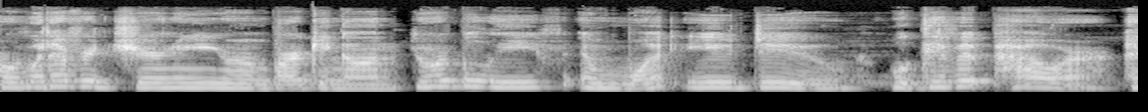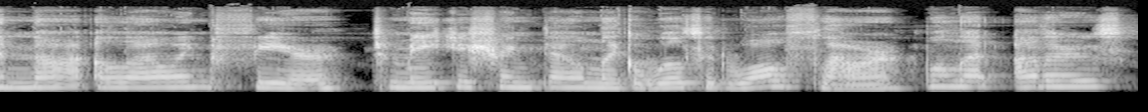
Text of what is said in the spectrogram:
or whatever journey you're embarking on. Your belief in what you do will give it power, and not allowing fear to make you shrink down like a wilted wallflower will let others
